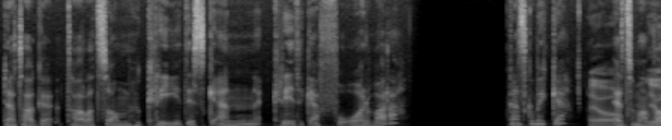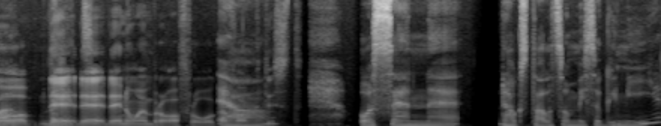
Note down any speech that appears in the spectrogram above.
Det har talats om hur kritisk en kritiker får vara. Ganska mycket. ja, ja det, väldigt- det, det är nog en bra fråga Ja. faktiskt. Och sen eh, det har också talats om misogyni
